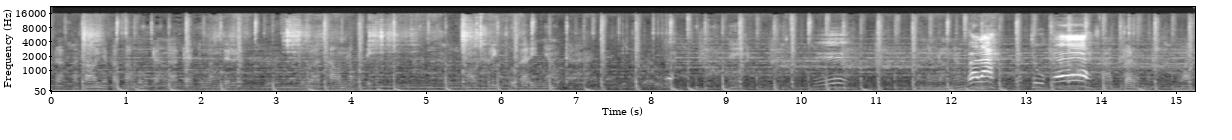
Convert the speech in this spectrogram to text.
berapa tahun ya bapakku udah nggak ada. Itu hampir dua tahun lebih. Mau seribu harinya udah. Nih. Ini orangnya. Walah, ngeduke. sabar kuat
